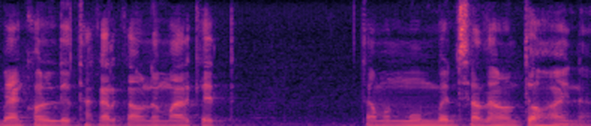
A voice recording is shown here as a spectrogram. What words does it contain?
ব্যাঙ্ক হলিডে থাকার কারণে মার্কেট তেমন মুভমেন্ট সাধারণত হয় না।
